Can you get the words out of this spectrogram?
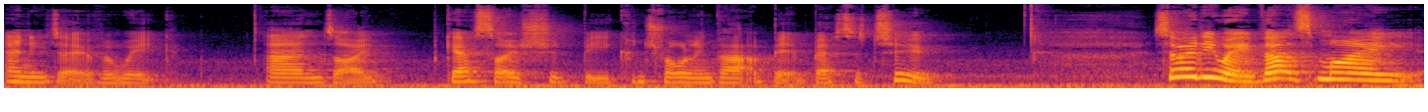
any day of the week. And I guess I should be controlling that a bit better too. So anyway, that's my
